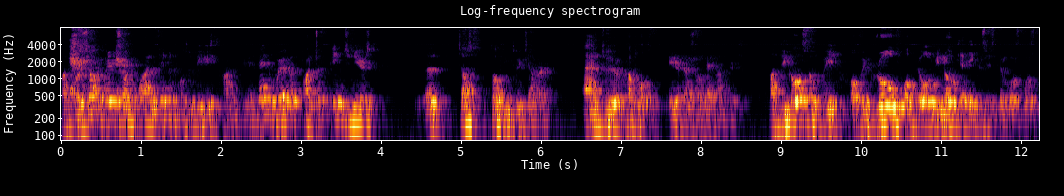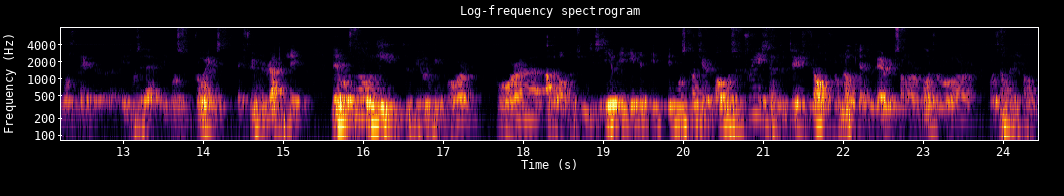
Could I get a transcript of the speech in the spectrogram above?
But for a short, very short while, Finland was the biggest country. And then we were a bunch of engineers uh, just talking to each other and to a couple of international headhunters. But because of the of the growth of the old Nokia ecosystem was was, was uh, it was uh, it was growing extremely rapidly, there was no need to be looking for for uh, other opportunities. It, it, it, it, was considered almost a treason to change jobs from Nokia to Ericsson or Motorola or, or somebody from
